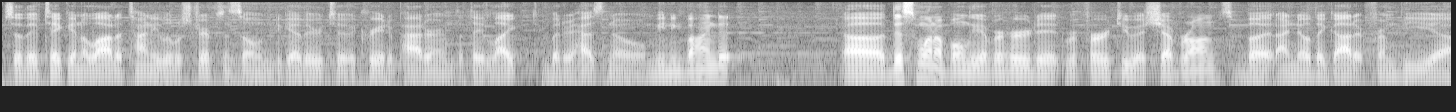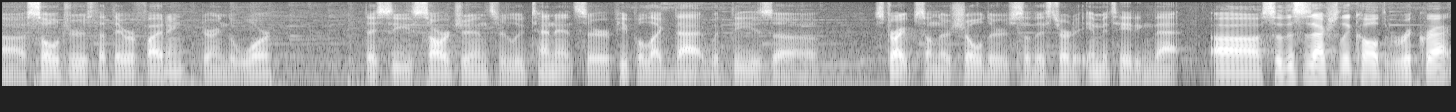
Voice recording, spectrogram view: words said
So they've taken a lot of tiny little strips and sewn them together to create a pattern that they liked, but it has no meaning behind it. Uh, this one I've only ever heard it referred to as chevrons, but I know they got it from the uh, soldiers that they were fighting during the war. They see sergeants or lieutenants or people like that with these uh, stripes on their shoulders, so they started imitating that. Uh, so this is actually called rickrack.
